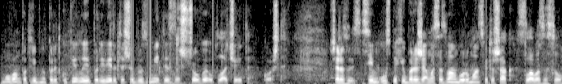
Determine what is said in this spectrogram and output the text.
Тому вам потрібно перед купівлею перевірити, щоб розуміти, за що ви оплачуєте кошти. Ще раз всім успіхів, бережемося. З вами був Роман Світушак. Слава ЗСУ!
